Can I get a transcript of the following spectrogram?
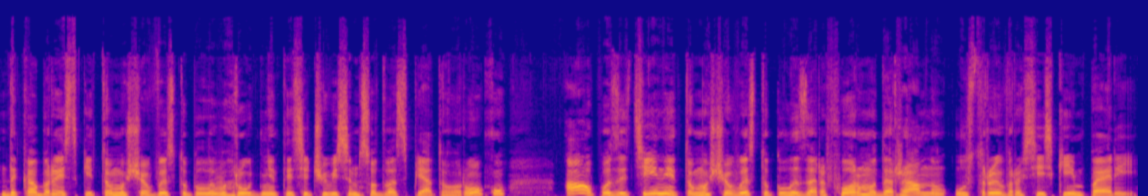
Декабристський, тому що виступили в грудні 1825 року, а опозиційний, тому що виступили за реформу державного устрою в Російській імперії.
